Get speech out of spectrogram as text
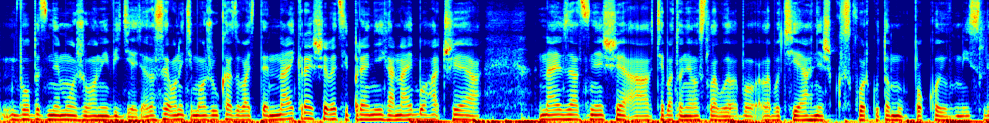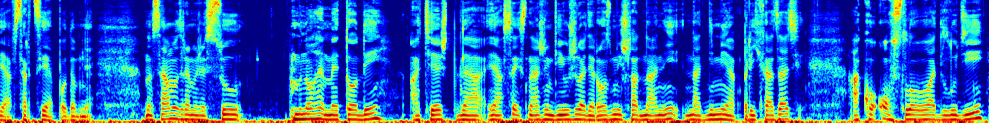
vôbec nemôžu oni vidieť. A zase oni ti môžu ukazovať tie najkrajšie veci pre nich a najbohatšie a, najvzácnejšie a teba to neoslavuje, lebo, lebo tiahneš skôr ku tomu pokoju v mysli a v srdci a podobne. No samozrejme, že sú mnohé metódy a tiež teda ja sa ich snažím využívať a rozmýšľať nad, ni, nad nimi a prichádzať, ako oslovovať ľudí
